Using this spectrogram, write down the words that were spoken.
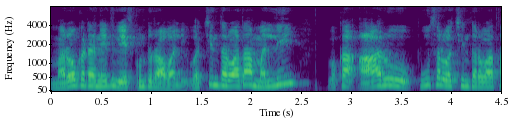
మరొకటి అనేది వేసుకుంటూ రావాలి. వచ్చిన తర్వాత మళ్ళీ ఒక ఆరు పూసలు వచ్చిన తర్వాత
